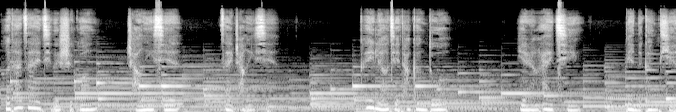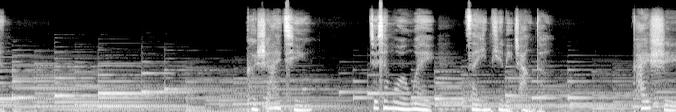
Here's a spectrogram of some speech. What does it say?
和他在一起的时光长一些，再长一些，可以了解他更多，也让爱情变得更甜。可是爱情，就像莫文蔚在《阴天》里唱的：“开始，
